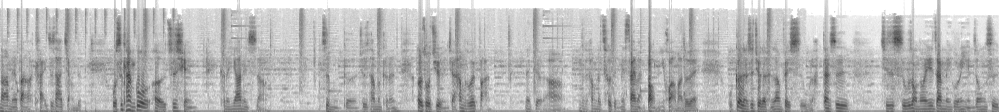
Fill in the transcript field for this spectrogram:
让他没有办法开，这是他讲的。我是看过，呃，之前可能 Yanis 啊，字母哥，就是他们可能恶作剧人家，他们都会把那个啊，那个他们的车子里面塞满爆米花嘛，对不对？我个人是觉得很浪费食物啦，但是。其实食物这种东西，在美国人眼中是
